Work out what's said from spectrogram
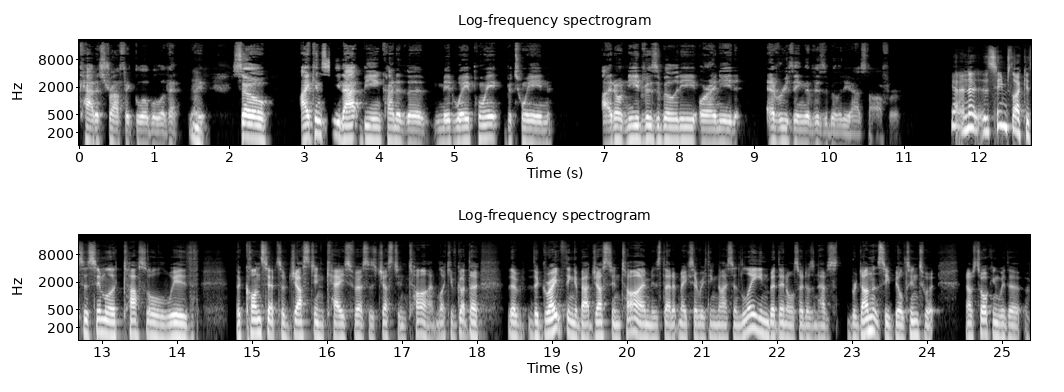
catastrophic global event, mm. right? Mm. So I can see that being kind of the midway point between I don't need visibility or I need everything that visibility has to offer. Yeah, and it seems like it's a similar tussle with the concepts of just in case versus just in time. Like you've got the the the great thing about just in time is that it makes everything nice and lean, but then also doesn't have redundancy built into it. And I was talking with a, a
